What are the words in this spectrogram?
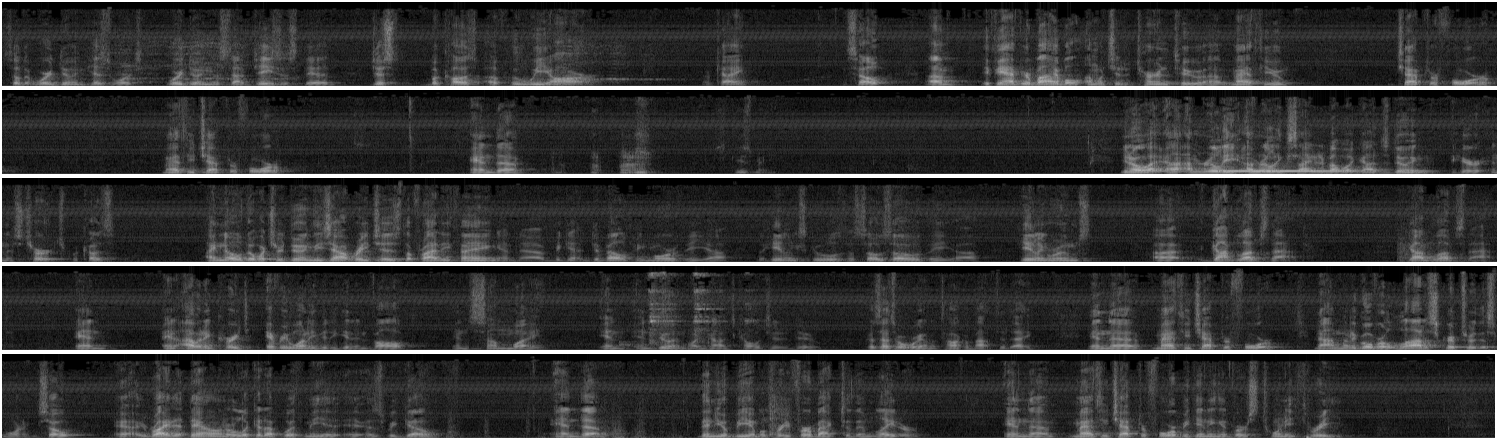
so that we're doing his works. We're doing the stuff Jesus did just because of who we are. Okay? So, um, if you have your Bible, I want you to turn to uh, Matthew chapter 4. Matthew chapter 4. And, uh, excuse me. You know, I, am really, I'm really excited about what God's doing here in this church because I know that what you're doing, these outreaches, the Friday thing, and uh, developing more of the, uh, the healing schools, the sozo, the uh, healing rooms, uh, God loves that. God loves that. And, and I would encourage every one of you to get involved in some way in, in doing what God's called you to do because that's what we're going to talk about today in uh, Matthew chapter 4. Now, I'm going to go over a lot of scripture this morning, so uh, write it down or look it up with me as we go, and uh, then you'll be able to refer back to them later. In uh, Matthew chapter 4, beginning in verse 23,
